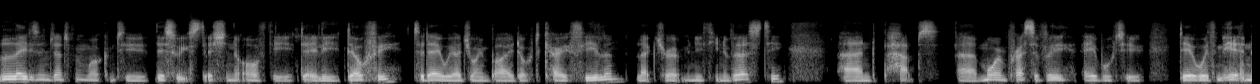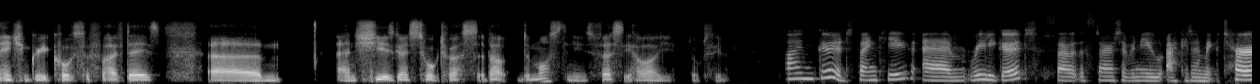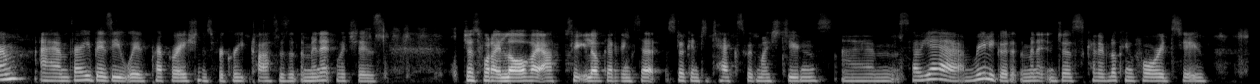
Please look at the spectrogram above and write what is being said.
Ladies and gentlemen, welcome to this week's edition of the Daily Delphi. Today we are joined by Dr. Kerry Phelan, lecturer at Maynooth University, and perhaps uh, more impressively, able to deal with me an ancient Greek course for five days. Um, and she is going to talk to us about Demosthenes. Firstly, how are you, Dr. Phelan? I'm good, thank you. Um, really good. So, at the start of a new academic term, I'm very busy with preparations for Greek classes at the minute, which is just what I love. I absolutely love getting set, stuck into text with my students. Um, so yeah, I'm really good at the minute and just kind of looking forward to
